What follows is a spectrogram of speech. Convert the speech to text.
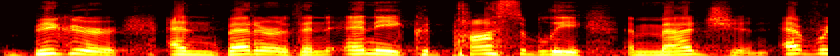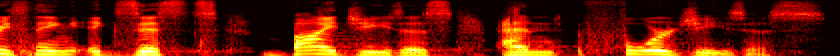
bigger and better than any could possibly imagine. Everything exists by Jesus and for Jesus.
